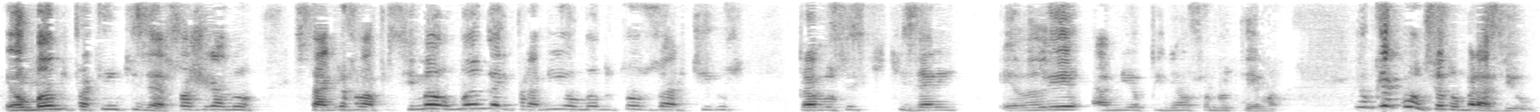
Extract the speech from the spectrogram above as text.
Eu mando para quem quiser. Só chegar no Instagram e falar, Simão, manda aí para mim. Eu mando todos os artigos para vocês que quiserem ler a minha opinião sobre o tema. E o que aconteceu no Brasil,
